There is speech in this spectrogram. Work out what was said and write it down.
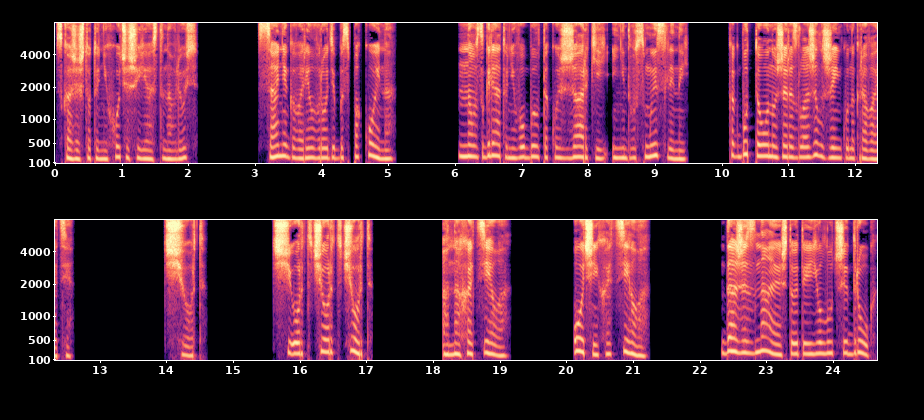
Скажи, что ты не хочешь, и я остановлюсь». Саня говорил вроде бы спокойно, но взгляд у него был такой жаркий и недвусмысленный, как будто он уже разложил Женьку на кровати. Чёрт! Чёрт, чёрт, чёрт! Она хотела. Очень хотела. Даже зная, что это её лучший друг,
